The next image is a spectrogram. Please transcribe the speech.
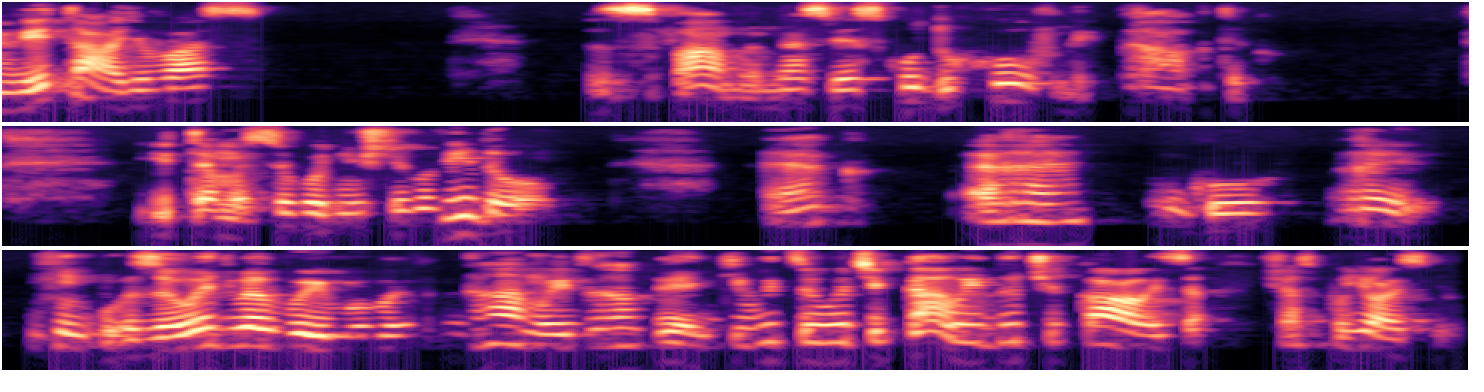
Вітаю вас! З вами на зв'язку духовний практик. І тема сьогоднішнього відео Ек-ре-го-ри. Боже, ледве вимовив. Да, мої дорогенькі, ви цього чекали і дочекалися. Щас поясню.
